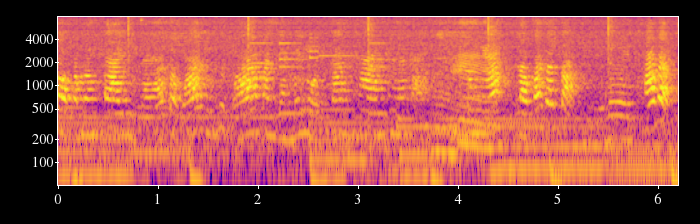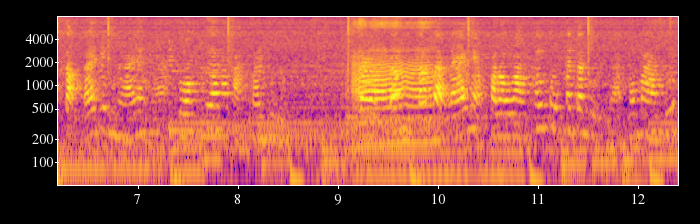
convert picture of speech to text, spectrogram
ออกกำลังกายอยู่แล้ว แต่ว่ารู้สึกว่ามันยังไม่ลดด้านข้างใช่ไหมคะ ตรงเนี้ยเราก็จะจับอย่างนี้เลย ถ้าแบบจับได้เป็นเนื้ออย่างเงี้ย ตัวเครื่องอาหารจะดูดอ่าแต่ตั้งแต่แรกเนี่ยพอเราวางเครื่องปุ๊บมันจะดูดเนี่ยเข้ามาปุ๊บ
